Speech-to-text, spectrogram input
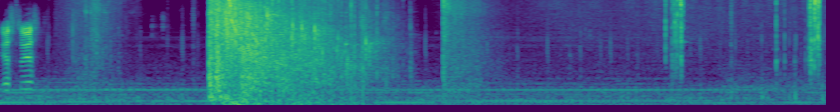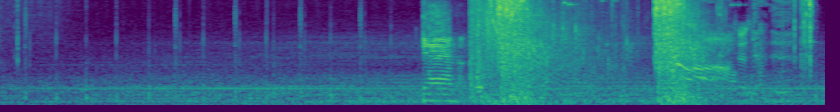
Jest tu, jest. Nie no. Tu jest.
